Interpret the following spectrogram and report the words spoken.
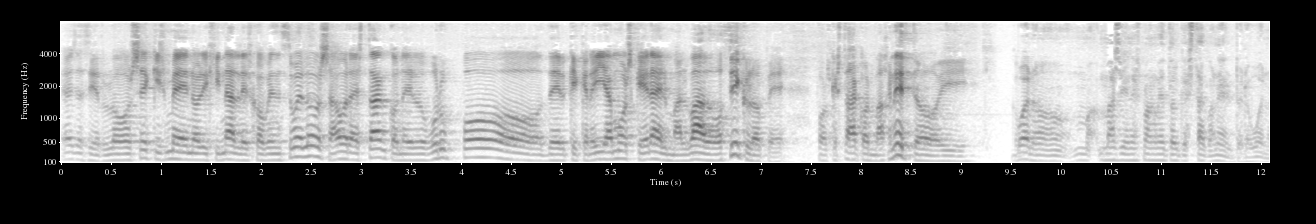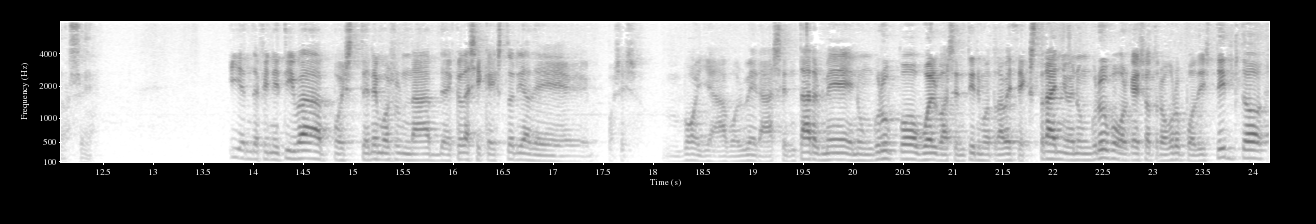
Es decir, los X-Men originales jovenzuelos ahora están con el grupo del que creíamos que era el malvado Cíclope, porque está con Magneto y... Bueno, más bien es Magneto el que está con él, pero bueno, sí. Y en definitiva, pues tenemos una clásica historia de, pues eso, voy a volver a sentarme en un grupo, vuelvo a sentirme otra vez extraño en un grupo porque es otro grupo distinto,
